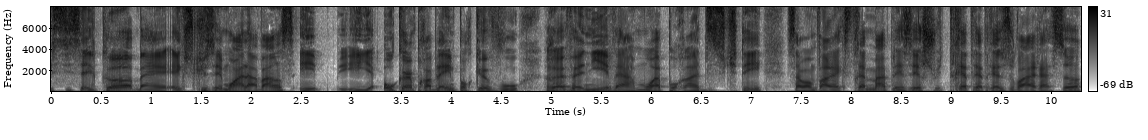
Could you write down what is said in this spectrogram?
si c'est le cas, ben excusez-moi à l'avance et il n'y a aucun problème pour que vous reveniez vers moi pour en discuter. Ça va me faire extrêmement plaisir. Je suis très, très, très ouvert à ça.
